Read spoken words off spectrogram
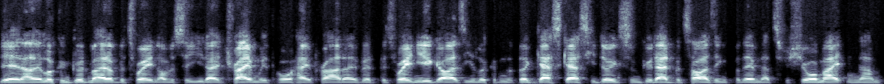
Yeah, no, they're looking good, mate. Between obviously you don't train with Jorge Prado, but between you guys, you're looking at the gas gas. You're doing some good advertising for them, that's for sure, mate. And um,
